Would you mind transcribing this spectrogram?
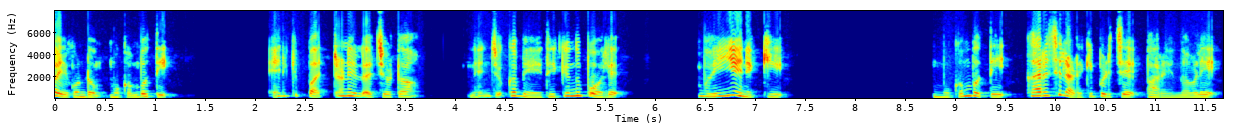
കൈകൊണ്ടും മുഖം പൊത്തി. എനിക്ക് പറ്റണില്ല ചേട്ടാ. നെഞ്ചൊക്കെ വേദിക്കുന്ന പോലെ. വയ്യ എനിക്ക് മുഖം പൊത്തി കരച്ചിലടക്കി പിടിച്ച് പറയുന്നവളെ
